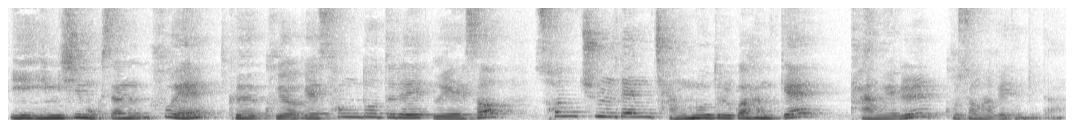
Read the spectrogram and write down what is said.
이 임시 목사는 후에 그 구역의 성도들에 의해서 선출된 장로들과 함께 당회를 구성하게 됩니다.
